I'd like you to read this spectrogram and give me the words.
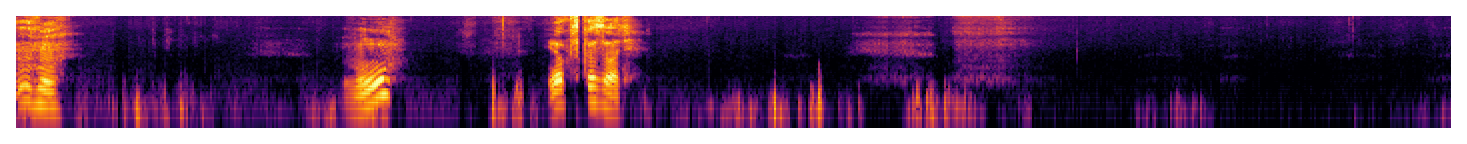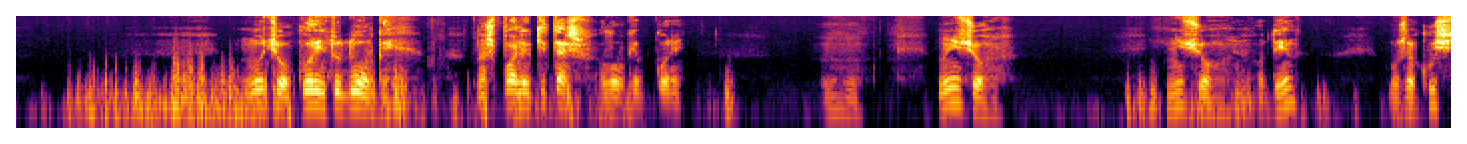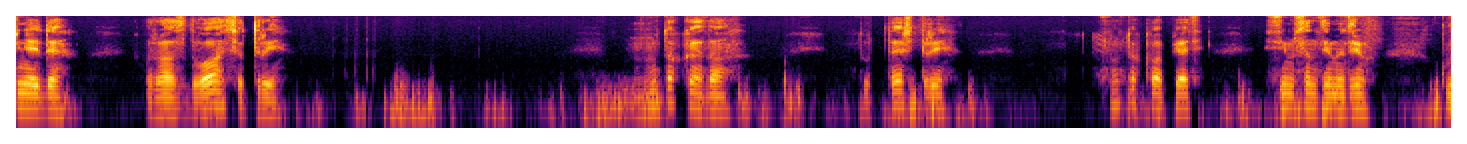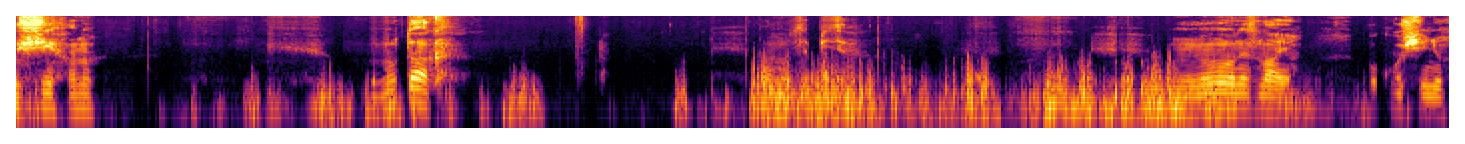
Угу. Ну, як сказати. Ну чо, корінь тут ловкий. На шпалівки теж ловкий корінь. Угу. Ну нічого. Нічого. Один. Уже кущення йде. Раз, два, це три. Ну таке, да. Тут теж три. Ну така 5-7 сантиметрів кущі. А ну. Ну так. Ну це піця. Ну, не знаю. По кущенню.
